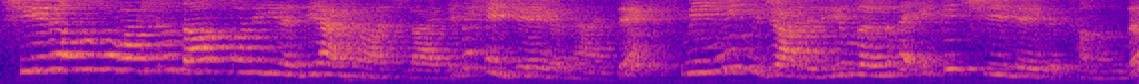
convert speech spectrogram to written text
şiiri havuzla başladı daha sonra yine diğer sanatçılar gibi heceye yöneldi. Milli mücadele yıllarında da epik şiirleriyle tanındı.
